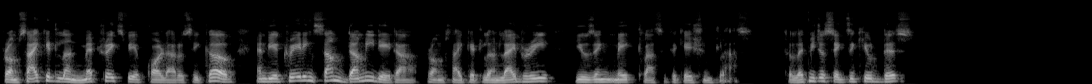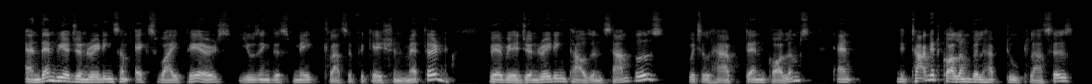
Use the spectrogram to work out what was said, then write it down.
From scikit-learn metrics, we have called ROC curve, and we are creating some dummy data from scikit-learn library using make classification class. So let me just execute this. And then we are generating some XY pairs using this make classification method, where we are generating 1,000 samples, which will have 10 columns. And the target column will have two classes.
